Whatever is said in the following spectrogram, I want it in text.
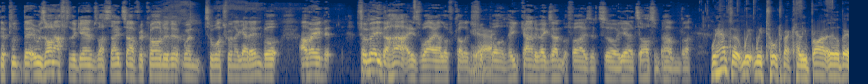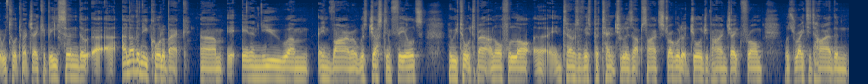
it was on after the games last night, so I've recorded it when to watch when I get in. But I mean, for me, the hat is why I love college yeah. football. He kind of exemplifies it. So yeah, it's awesome to have him back. We had to, we, we talked about Kelly Bryant a little bit. We talked about Jacob Eason. The, uh, another new quarterback um, in a new um, environment was Justin Fields, who we talked about an awful lot uh, in terms of his potential, his upside. Struggled at Georgia behind Jake Fromm, was rated higher than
